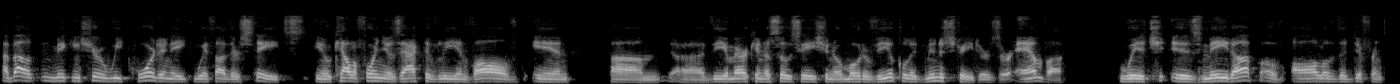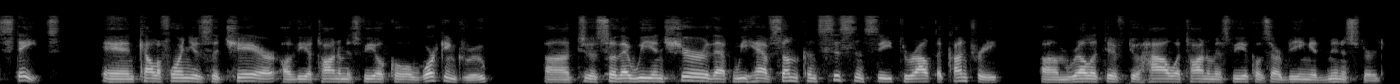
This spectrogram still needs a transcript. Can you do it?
about making sure we coordinate with other states. You know, California is actively involved in um, uh, the American Association of Motor Vehicle Administrators, or AMVA, which is made up of all of the different states. And California is the chair of the Autonomous Vehicle Working Group, uh, to, so that we ensure that we have some consistency throughout the country um, relative to how autonomous vehicles are being administered.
